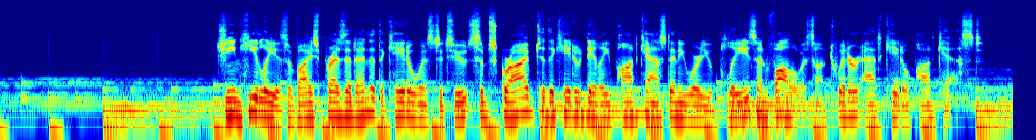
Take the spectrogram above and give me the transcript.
Gene Healy is a vice president at the Cato Institute. Subscribe to the Cato Daily Podcast anywhere you please and follow us on Twitter at Cato Podcast.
